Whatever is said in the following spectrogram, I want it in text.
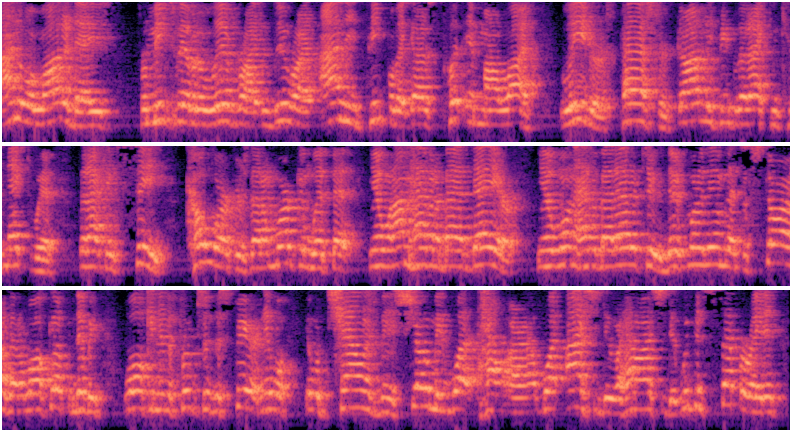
I know a lot of days for me to be able to live right and do right, I need people that God has put in my life leaders, pastors, godly people that I can connect with, that I can see, coworkers that I'm working with that, you know, when I'm having a bad day or, you know, want to have a bad attitude, there's one of them that's a star that'll walk up and they'll be walking in the fruits of the Spirit and it will, it will challenge me and show me what, how, or what I should do or how I should do. We've been separated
